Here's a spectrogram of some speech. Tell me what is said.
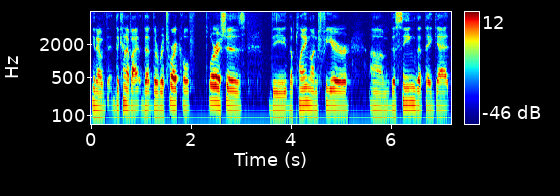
you know the, the kind of the, the rhetorical flourishes the the playing on fear um, the seeing that they get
